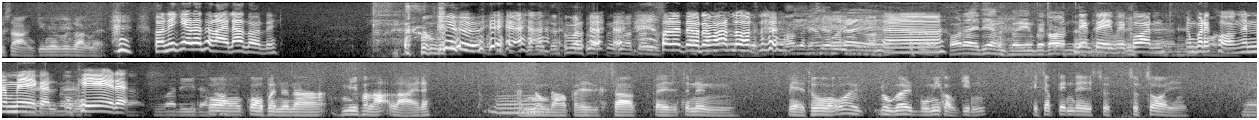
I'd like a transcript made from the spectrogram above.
ผู้สร้างเก็บเงินผู้สร้างแหละตอนนี้เก็บได้เท่าไหร่แล้วตอนนี้ พอได้เติมน้ำมันรถพอได้เออพอได้เลี้ยงตัวเองไปก่อนเลี้ยงตัวเองไปก่อนยังบ่ได้ขอเงินน้ำแม่กันโอเคแหละถือว่าดีแต่ก็เนาะก็เพิ่นน่ะนะมีภาระหลายเด้อันน้องดาวไปซาไปจะหนึ่งแม่โทรว่าโอ้ยลูกเอ้ยบ่มีข้าวกินก็จะเป็นได้สุดสุดซอยแม่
